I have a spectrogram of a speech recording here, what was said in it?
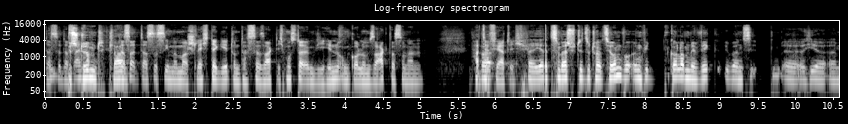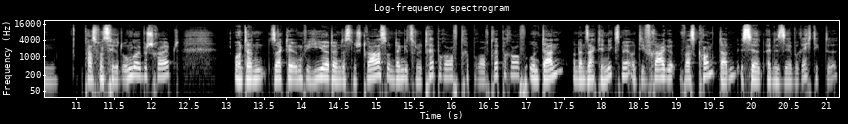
Dass er das Bestimmt, einfach, klar. Dass, er, dass es ihm immer schlechter geht und dass er sagt, ich muss da irgendwie hin und Gollum sagt das und dann hat Aber- er fertig. Äh, jetzt zum Beispiel die Situation, wo irgendwie Gollum den Weg über äh, hier ähm, Pass von Sirit Ungol beschreibt und dann sagt er irgendwie hier, dann ist eine Straße und dann geht so eine Treppe rauf, Treppe rauf, Treppe rauf und dann und dann sagt er nichts mehr und die Frage, was kommt dann, ist ja eine sehr berechtigte.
